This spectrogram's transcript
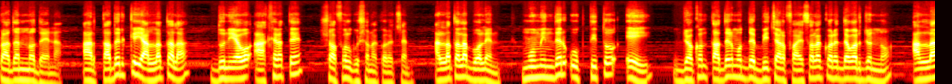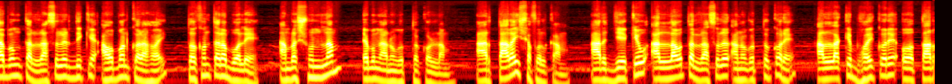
প্রাধান্য দেয় না। আর তাদেরকেই আল্লাহ তালা দুনিয়া ও আখেরাতে সফল ঘোষণা করেছেন। আল্লাহ তালা বলেন, মুমিনদের উক্তি তো এই, যখন তাদের মধ্যে বিচার ফয়সলা করে দেওয়ার জন্য আল্লাহ এবং তার রাসুলের দিকে আহ্বান করা হয়, তখন তারা বলে, আমরা শুনলাম এবং আনুগত্য করলাম, আর তারাই সফল কাম। আর যে কেউ আল্লাহ তার রাসুলের আনুগত্য করে, আল্লাহকে ভয় করে ও তার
